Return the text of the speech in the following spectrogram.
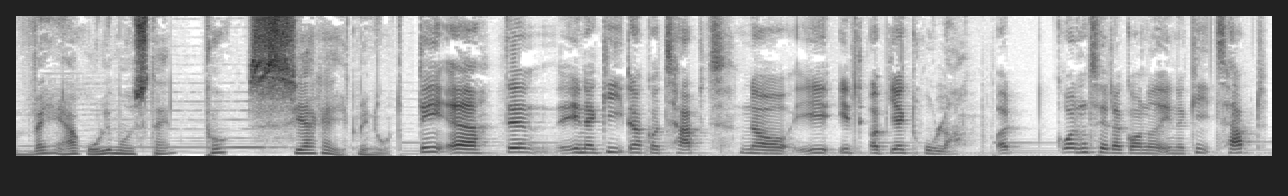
hvad er rullemodstand på cirka et minut. Det er den energi, der går tabt, når et objekt ruller. Og grunden til, at der går noget energi tabt,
